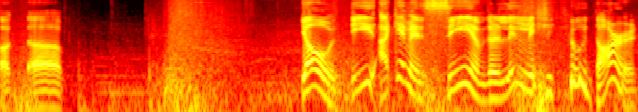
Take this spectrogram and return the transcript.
Fucked up. Yo, I can't even see them. They're literally too dark.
